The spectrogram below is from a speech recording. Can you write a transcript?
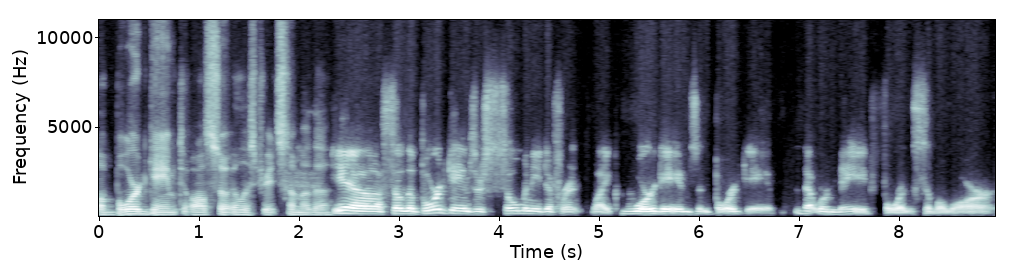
a board game to also illustrate some of the Yeah. So the board games, there's so many different like war games and board games that were made for the Civil War.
